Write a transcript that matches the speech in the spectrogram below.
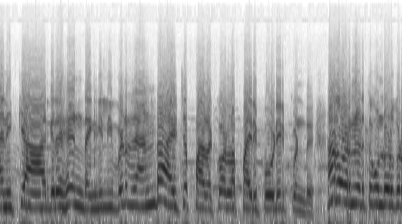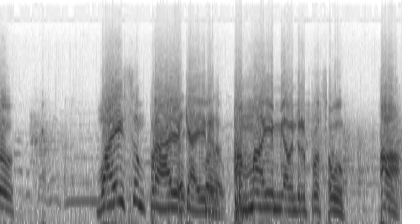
തനിക്ക് ആഗ്രഹം ഉണ്ടെങ്കിൽ ഇവിടെ രണ്ടാഴ്ച പഴക്കമുള്ള പരിപ്പോടി ഇരിപ്പുണ്ട്. അത് ഒരെണ്ണെടുത്ത് കൊണ്ടു കൊടുക്കണോ വയസ്സും പ്രായമൊക്കെ ആയിരുന്നു അമ്മായിയമ്മ അവന്റെ ഒരു പ്രസവവും. ആ.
